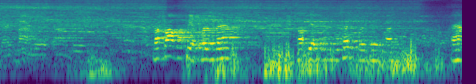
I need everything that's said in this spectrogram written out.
ไหนข้างเลยข้างแล้วก็มาเปลี่ยนมือนะฮะ มาเปลี่ยนมือใช้มือหนึ่งมานะฮะ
